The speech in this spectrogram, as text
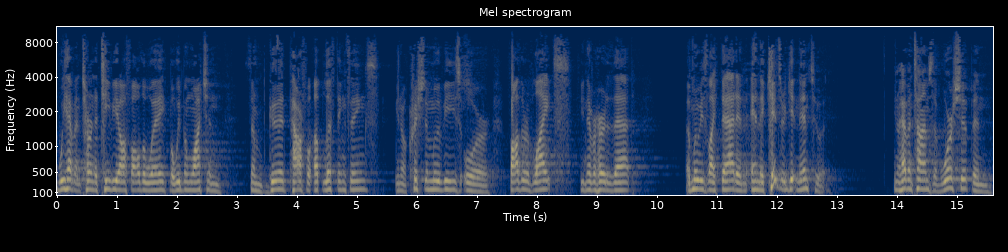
we haven't turned the TV off all the way, but we've been watching some good, powerful, uplifting things, you know, Christian movies or Father of Lights. If you never heard of that, uh, movies like that, and, and the kids are getting into it. You know, having times of worship and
